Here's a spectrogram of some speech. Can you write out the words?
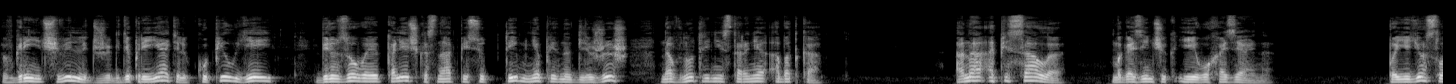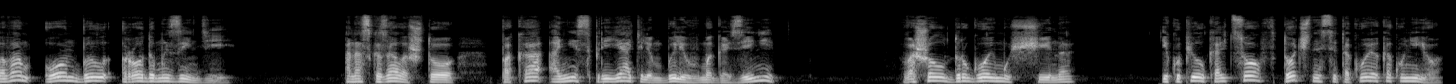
в Гринич-Виллидже, где приятель купил ей бирюзовое колечко с надписью «Ты мне принадлежишь» на внутренней стороне ободка. Она описала магазинчик и его хозяина. По ее словам, он был родом из Индии. Она сказала, что пока они с приятелем были в магазине, вошел другой мужчина и купил кольцо в точности такое, как у нее.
